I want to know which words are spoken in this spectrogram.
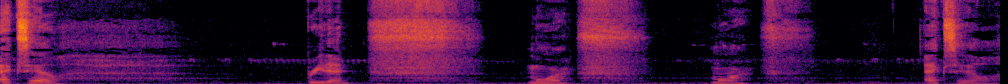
Exhale. Breathe in. More. More. Exhale.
